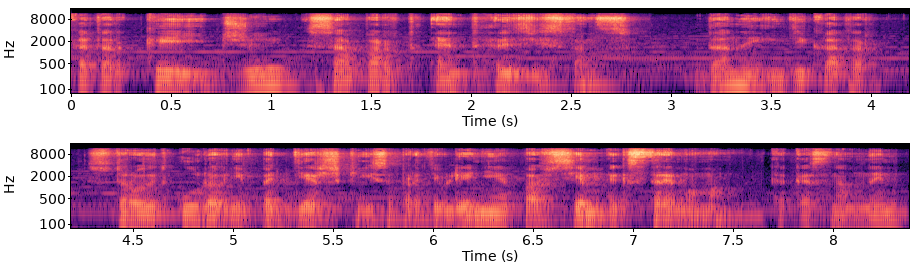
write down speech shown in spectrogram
Индикатор KG Support and Resistance. Данный индикатор строит уровни поддержки и сопротивления по всем экстремумам, как основным,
